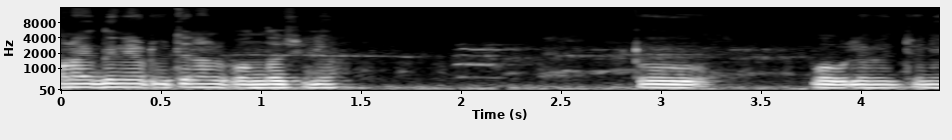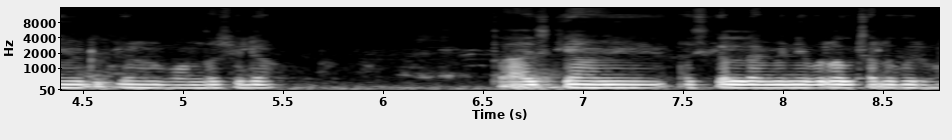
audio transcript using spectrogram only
অনেকদিন ইউটিউব চ্যানেল বন্ধ ছিল। তো প্রবলেমের জন্য ইউটিউব চ্যানেল বন্ধ ছিল। তো আজকে আমি আজকাল মিনি ব্লগ চালু করব।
